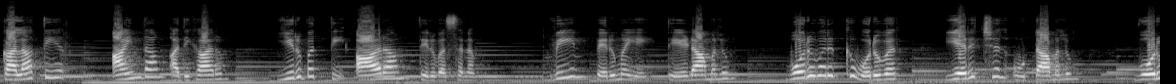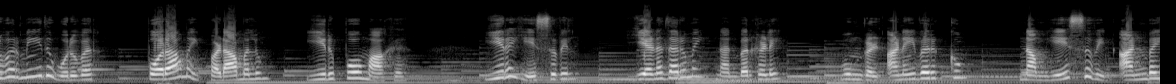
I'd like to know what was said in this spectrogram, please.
கலாத்தியர் ஐந்தாம் அதிகாரம் இருபத்தி ஆறாம் திருவசனம். வீண் பெருமையை தேடாமலும் ஒருவருக்கு ஒருவர் எரிச்சல் ஊட்டாமலும் ஒருவர் மீது ஒருவர் பொறாமைப்படாமலும் இருப்போமாக. இறை இயேசுவில் எனதருமை நண்பர்களே உங்கள் அனைவருக்கும் நம் இயேசுவின் அன்பை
